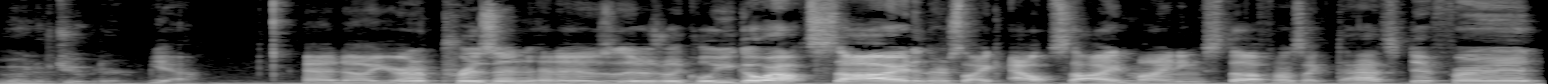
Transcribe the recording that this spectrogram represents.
Moon of Jupiter. And uh, you're in a prison and it was, it was really cool. You go outside and there's like outside mining stuff and I was like that's different.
